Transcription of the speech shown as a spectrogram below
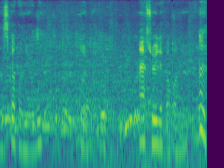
nasıl kapanıyor bu? Dur. Ha söyle kapanıyor.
